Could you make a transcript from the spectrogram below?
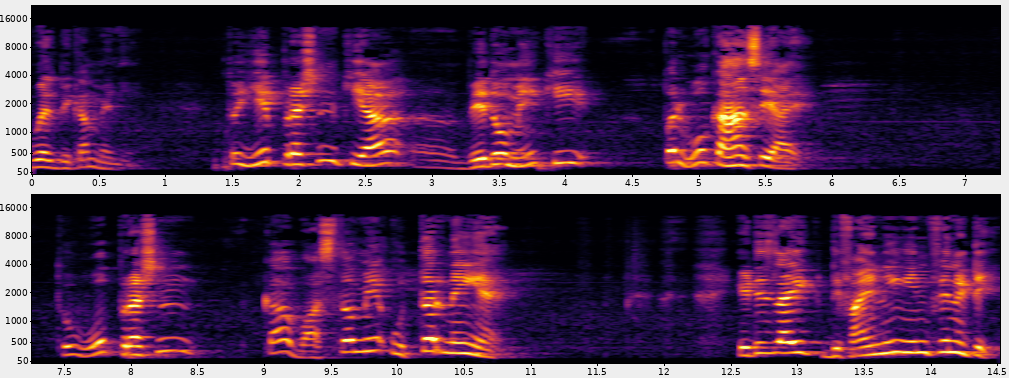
who has become many तो ये प्रश्न किया वेदों में कि, पर वो कहाँ से आए? तो वो प्रश्न का वास्तव में उत्तर नहीं है। It is like defining infinity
